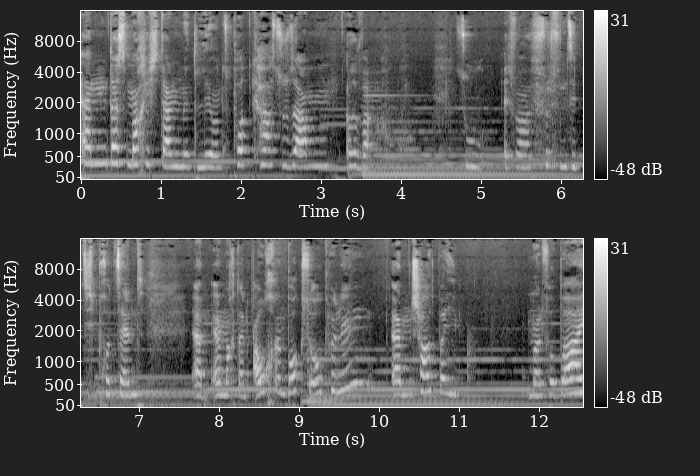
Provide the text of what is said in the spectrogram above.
Ähm, das mache ich dann mit Leons Podcast zusammen, also zu etwa 75 Prozent. Ähm, er macht dann auch ein Box Opening. Ähm, schaut bei ihm mal vorbei.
